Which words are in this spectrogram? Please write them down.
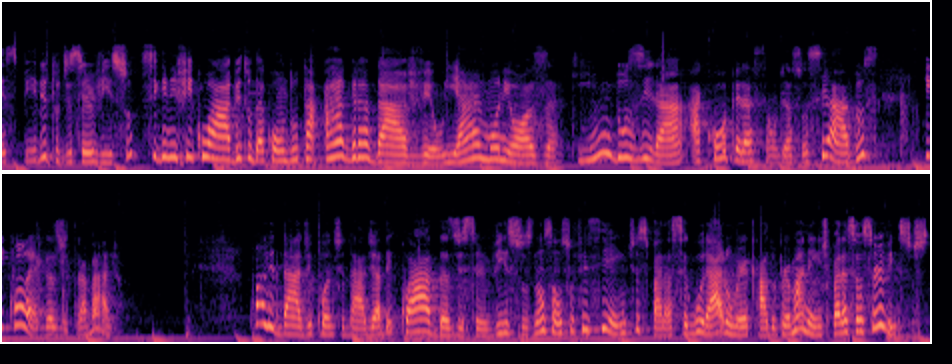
espírito de serviço, significa o hábito da conduta agradável e harmoniosa que induzirá a cooperação de associados e colegas de trabalho. Qualidade e quantidade adequadas de serviços não são suficientes para assegurar um mercado permanente para seus serviços.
